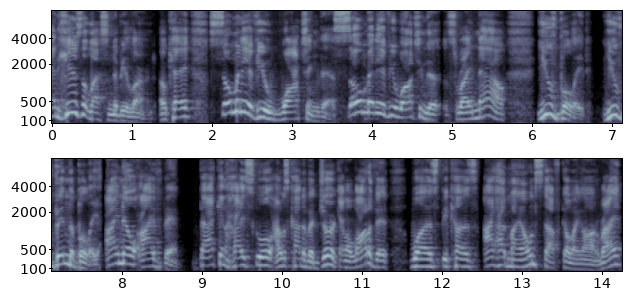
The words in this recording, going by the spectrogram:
and here's the lesson to be learned, okay? So many of you watching this, so many of you watching this right now, you've bullied, you've been the bully. I know I've been back in high school, I was kind of a jerk, and a lot of it was because I had my own stuff going on, right?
